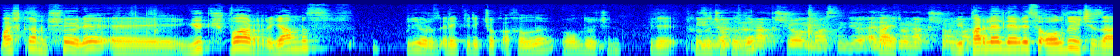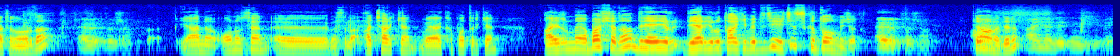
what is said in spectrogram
Başkanım şöyle e, yük var yalnız biliyoruz elektrik çok akıllı olduğu için bir de hızı bir çok nötron hızlı. akışı olmasın diyor. Hayır. Elektron akışı olmasın. Bir paralel devresi olduğu için zaten orada. Evet hocam. Yani onu sen e, mesela açarken veya kapatırken ayrılmaya başladığında diğer, diğer yolu takip edeceği için sıkıntı olmayacak. Evet hocam. Devam Aynen- edelim. Aynen dediğiniz gibi.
